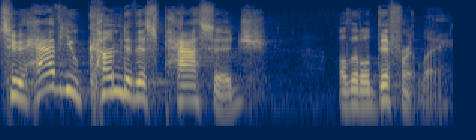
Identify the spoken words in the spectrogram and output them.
to have you come to this passage a little differently.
